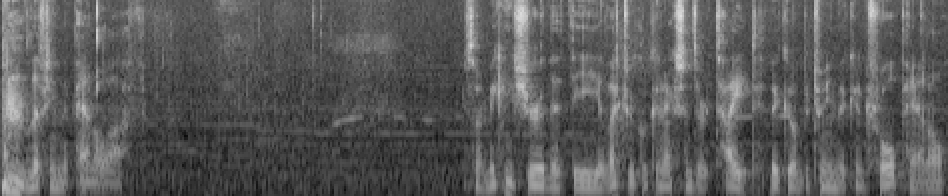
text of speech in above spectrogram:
lifting the panel off. So I'm making sure that the electrical connections are tight that go between the control panel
